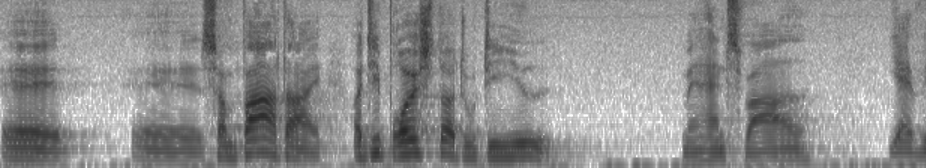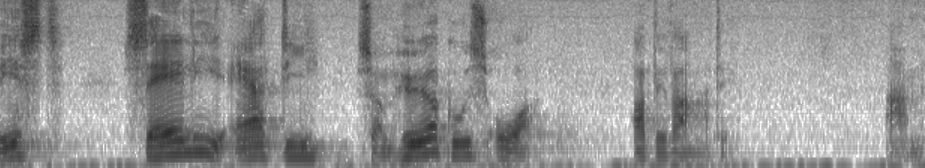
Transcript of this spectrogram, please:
øh, øh, som bar dig, og de bryster, du digede. Men han svarede, Ja vist, salige er de, som hører Guds ord og bevarer det. Amen.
